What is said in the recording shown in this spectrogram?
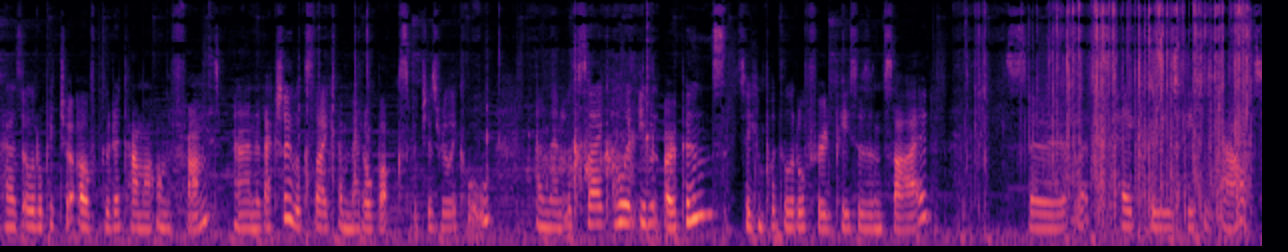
has a little picture of Gudetama on the front and it actually looks like a metal box, which is really cool. And then it looks like, oh, it even opens so you can put the little food pieces inside. So let's take these pieces out.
